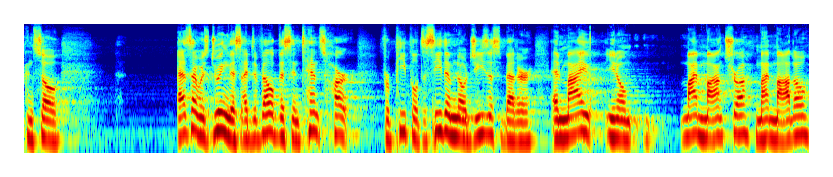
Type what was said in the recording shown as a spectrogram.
And so, as I was doing this, I developed this intense heart for people to see them know Jesus better. And my, you know, my mantra, my motto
